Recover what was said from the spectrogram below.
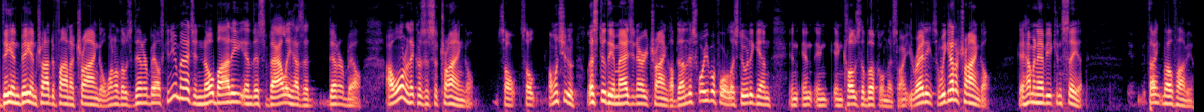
D and tried to find a triangle, one of those dinner bells. Can you imagine? Nobody in this valley has a dinner bell. I wanted it because it's a triangle. So, so I want you to let's do the imaginary triangle. I've done this for you before. Let's do it again and, and, and, and close the book on this. Right, you ready? So we got a triangle. Okay, how many of you can see it? Thank both of you.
